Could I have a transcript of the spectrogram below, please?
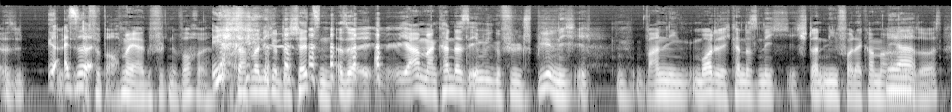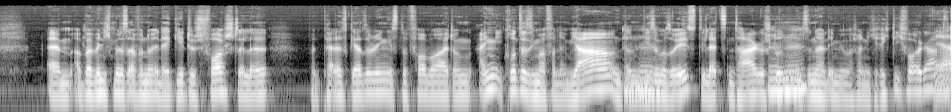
Also, also, dafür braucht man ja gefühlt eine Woche. Ja. Das darf man nicht unterschätzen. Also äh, ja, man kann das irgendwie gefühlt spielen. Ich, ich war nie Model, ich kann das nicht, ich stand nie vor der Kamera ja. oder sowas. Ähm, aber wenn ich mir das einfach nur energetisch vorstelle, mein Palace Gathering ist eine Vorbereitung eigentlich grundsätzlich mal von einem Jahr und dann, mhm. wie es immer so ist, die letzten Tage, Stunden mhm. sind halt irgendwie wahrscheinlich richtig Vollgas. Ja.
